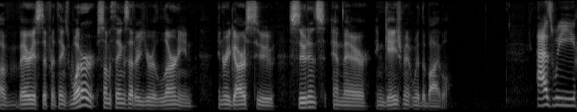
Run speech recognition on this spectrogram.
of various different things. What are some things that are you're learning in regards to students and their engagement with the Bible. As we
